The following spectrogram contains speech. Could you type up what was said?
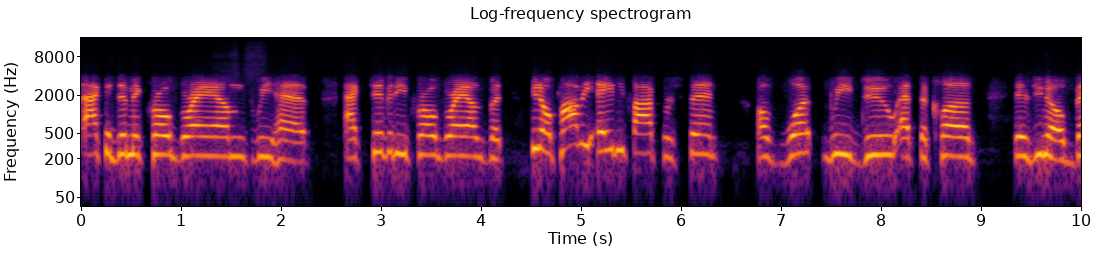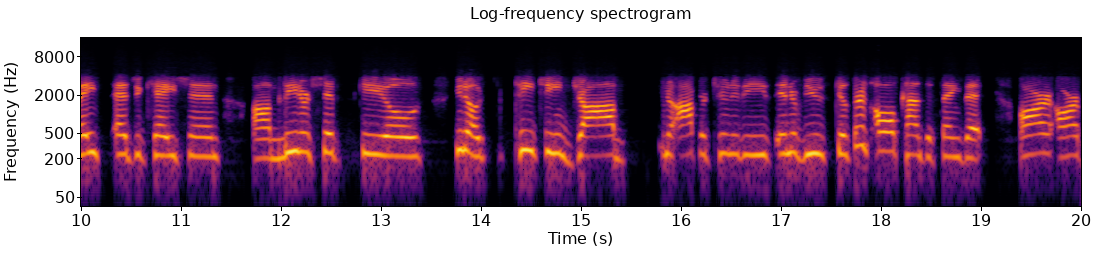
academic programs. We have activity programs, but you know, probably 85% of what we do at the club is, you know, base education, um, leadership skills, you know, teaching job, you know, opportunities, interview skills. There's all kinds of things that our our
